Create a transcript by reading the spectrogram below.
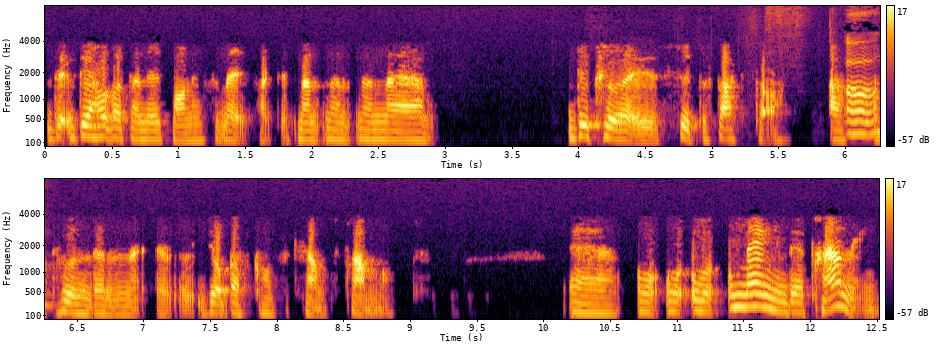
Det, det har varit en utmaning för mig faktiskt, men, men, men eh, det tror jag är superstarkt på. Att, Ja. att hunden eh, jobbar konsekvent framåt. Eh, och, och, och, och mängder träning.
